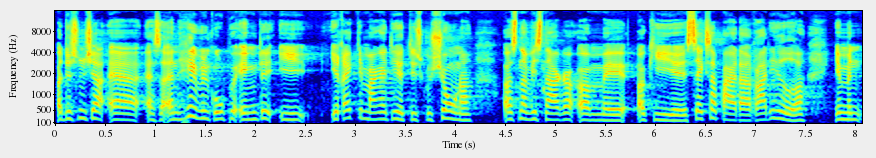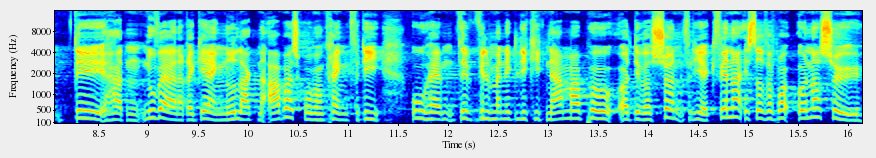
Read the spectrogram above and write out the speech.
Og det synes jeg er altså, en helt vildt god pointe i, i rigtig mange af de her diskussioner, også når vi snakker om øh, at give øh, sexarbejdere rettigheder, jamen det har den nuværende regering nedlagt en arbejdsgruppe omkring, fordi uha, det vil man ikke lige kigge nærmere på, og det var synd, fordi at kvinder, i stedet for at prøve at undersøge,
